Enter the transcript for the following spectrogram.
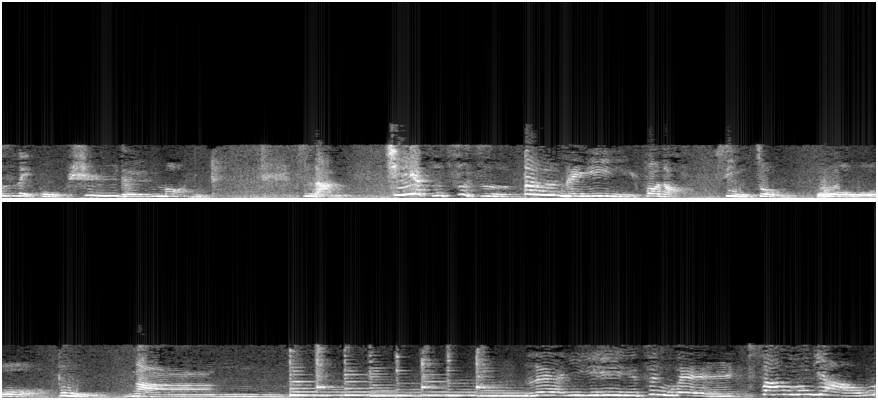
日的过虚头貌女，自然皆知此子都没发道，心中窝窝不安。来年正来上窑门，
